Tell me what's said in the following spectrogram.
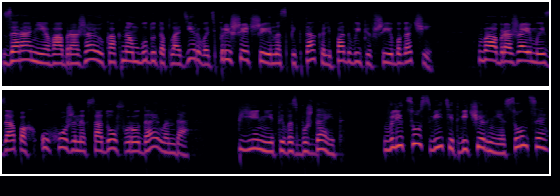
Заранее воображаю, как нам будут аплодировать пришедшие на спектакль подвыпившие богачи. Воображаемый запах ухоженных садов Род-Айленда пьянит и возбуждает. В лицо светит вечернее солнце,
